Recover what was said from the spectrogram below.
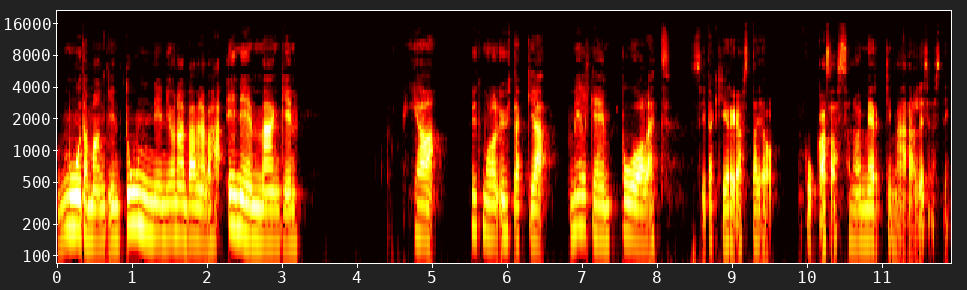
muutamankin tunnin, jonain päivänä vähän enemmänkin. Ja nyt mulla on yhtäkkiä melkein puolet siitä kirjasta jo kuin kasassa noin merkkimäärällisesti.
